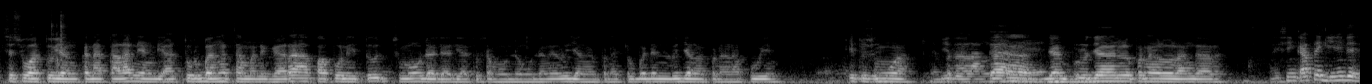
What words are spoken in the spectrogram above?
sesuatu yang kenakalan yang diatur banget sama negara apa pun itu semua udah ada diatur sama undang-undangnya. Lo jangan pernah coba dan lo jangan pernah lakuin. Itu semua. Yang Gitu. pernah langgar Nah, ya. jangan lo jangan lo pernah lo langgar. Singkatnya gini deh.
